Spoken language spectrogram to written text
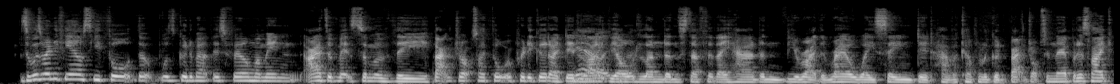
so, was there anything else you thought that was good about this film? I mean, I have to admit, some of the backdrops I thought were pretty good. I did Yeah, like like the old. London stuff that they had, and you're right, the railway scene did have a couple of good backdrops in there. But it's like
